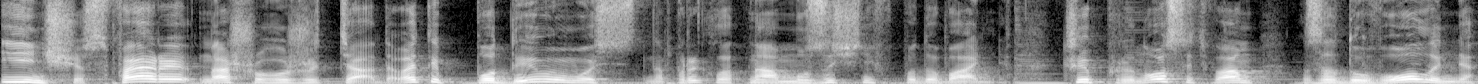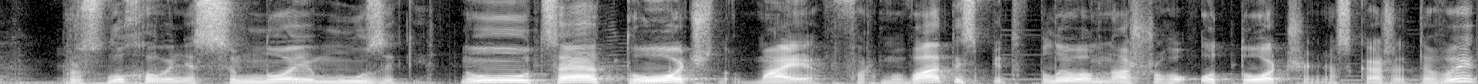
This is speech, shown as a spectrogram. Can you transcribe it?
Інші сфери нашого життя. Давайте подивимось, наприклад, на музичні вподобання. Чи приносить вам задоволення прослухування сумної музики? Ну, це точно має формуватись під впливом нашого оточення, скажете ви.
